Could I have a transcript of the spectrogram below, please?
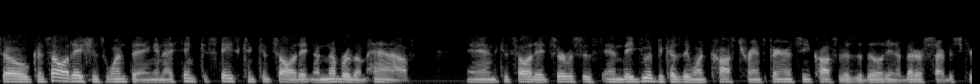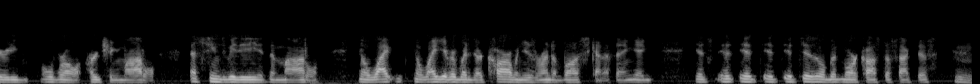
so consolidation is one thing, and I think states can consolidate, and a number of them have, and consolidate services, and they do it because they want cost transparency, cost visibility, and a better cybersecurity overall arching model. That seems to be the the model. You know, why you know, why give everybody their car when you just rent a bus kind of thing? it's it, it, it, it is a little bit more cost effective, hmm.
